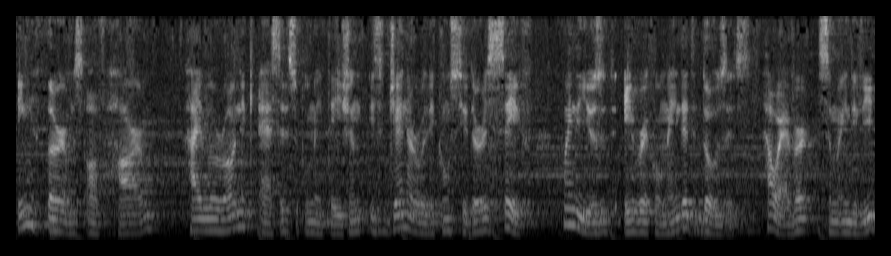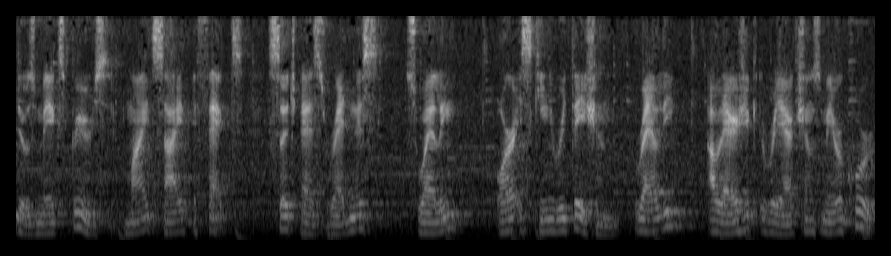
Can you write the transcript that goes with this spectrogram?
In terms of harm, hyaluronic acid supplementation is generally considered safe when used in recommended doses. However, some individuals may experience mild side effects such as redness, swelling, or skin irritation. Rarely, allergic reactions may occur.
